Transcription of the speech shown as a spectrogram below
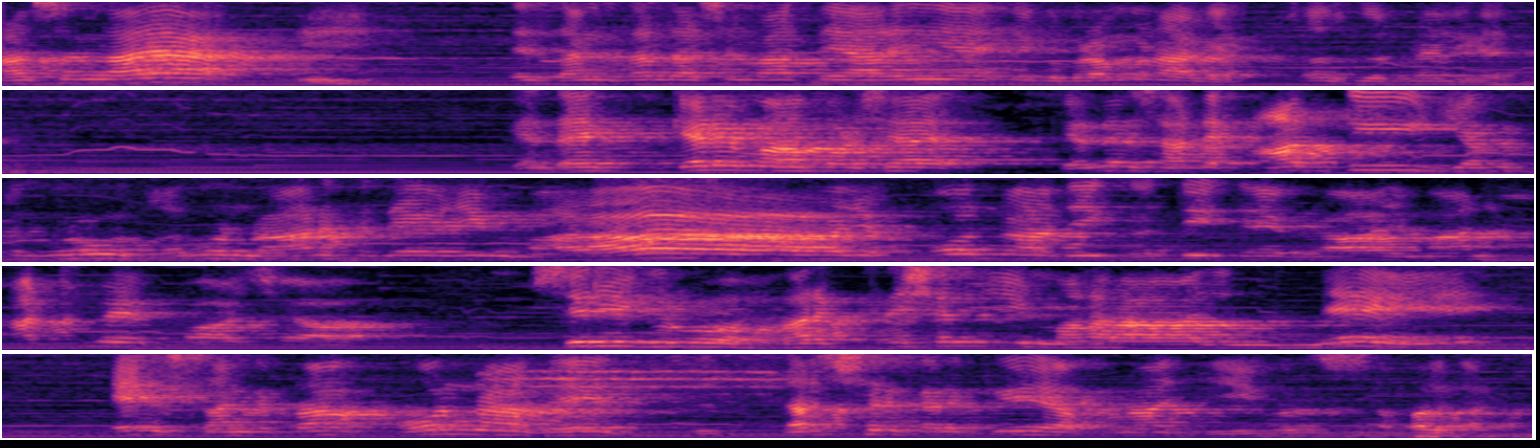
ਆਸਨ ਲਾਇਆ ਤੇ ਸੰਗਤਾਂ ਦਰਸ਼ਨ ਵਾਸਤੇ ਆ ਰਹੀ ਹੈ ਇੱਕ ਬ੍ਰਾਹਮਣ ਆ ਗਿਆ, ਸੰਸਕ੍ਰਿਤ में ਲਿਖਿਆ ਸੀ ਕਹਿੰਦੇ, ਕਿਹੜੇ ਮਹਾਪੁਰਸ਼ ਹੈ? ਕਹਿੰਦੇ ਸਾਡੇ ਆਦੀ ਜਗਤ ਗੁਰੂ ਸਗੁਰ ਨਾਨਕ ਦੇਵ ਜੀ ਮਹਾਰਾਜ, ਉਹਨਾਂ ਦੀ ਗੱਦੀ ਤੇ ਵਿਰਾਜਮਾਨ ਅੱਠਵੇਂ ਪਾਤਸ਼ਾਹ ਸ੍ਰੀ ਗੁਰੂ ਹਰਿਕ੍ਰਿਸ਼ਨ ਜੀ ਮਹਾਰਾਜ ਨੇ ਇਹ ਸੰਗਤਾਂ ਉਹਨਾਂ ਦੇ ਦਰਸ਼ਨ ਕਰਕੇ ਆਪਣਾ ਜੀਵਨ ਸਫਲ ਕਰਨਾ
